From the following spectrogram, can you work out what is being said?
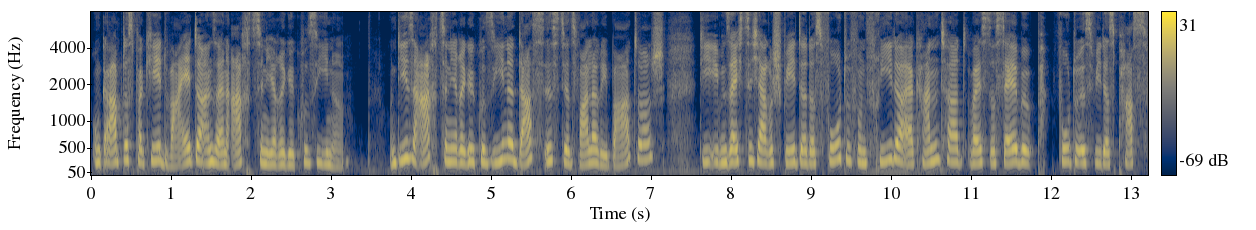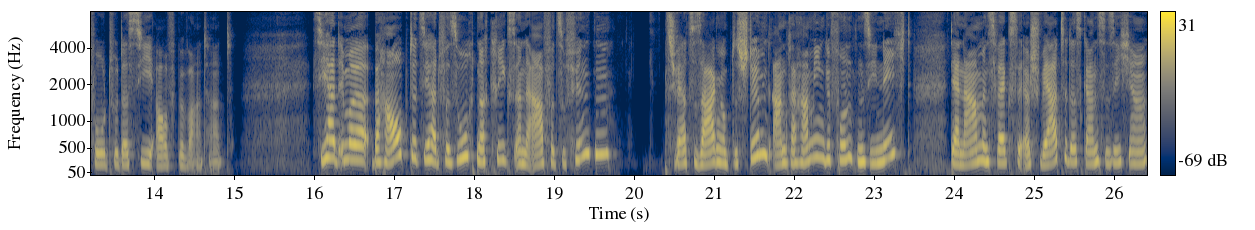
und gab das Paket weiter an seine 18-jährige Cousine. Und diese 18-jährige Cousine, das ist jetzt Valerie Bartosch, die eben 60 Jahre später das Foto von Frieda erkannt hat, weil es dasselbe Foto ist wie das Passfoto, das sie aufbewahrt hat. Sie hat immer behauptet, sie hat versucht, nach Kriegsende Arthur zu finden, schwer zu sagen, ob das stimmt. Andere haben ihn gefunden, sie nicht. Der Namenswechsel erschwerte das Ganze sicher.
